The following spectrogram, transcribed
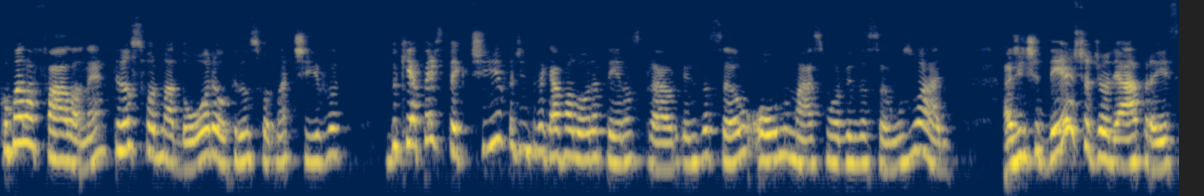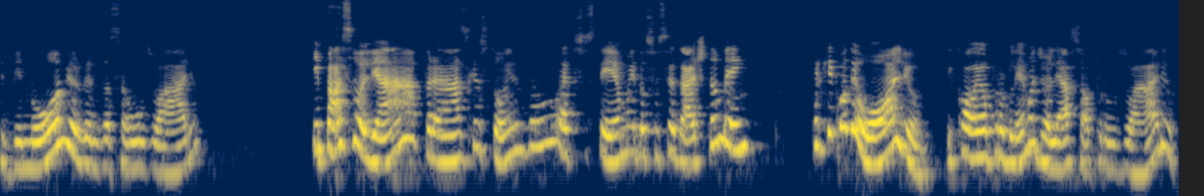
como ela fala, né, transformadora ou transformativa do que a perspectiva de entregar valor apenas para a organização ou, no máximo, a organização usuário. A gente deixa de olhar para esse binômio organização-usuário e passa a olhar para as questões do ecossistema e da sociedade também. Porque quando eu olho, e qual é o problema de olhar só para o usuário?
